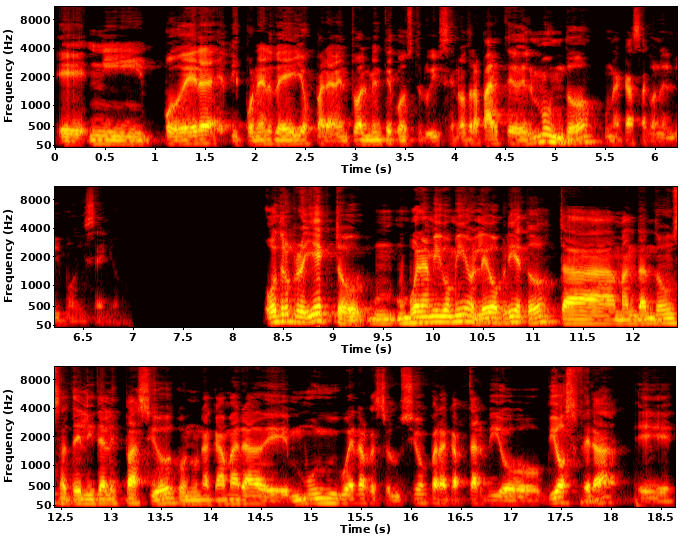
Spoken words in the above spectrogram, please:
eh, ni poder disponer de ellos para eventualmente construirse en otra parte del mundo una casa con el mismo diseño. Otro proyecto, un buen amigo mío, Leo Prieto, está mandando un satélite al espacio con una cámara de muy buena resolución para captar biosfera. Eh,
